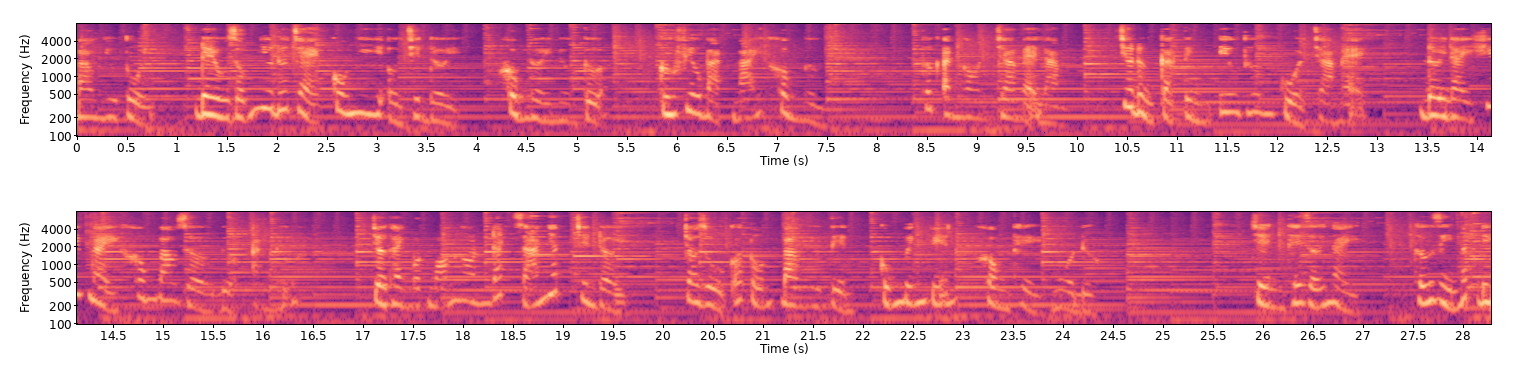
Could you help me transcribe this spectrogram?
bao nhiêu tuổi, đều giống như đứa trẻ cô nhi ở trên đời, không nơi nương tựa, cứ phiêu bạt mãi không ngừng. Thức ăn ngon cha mẹ làm, chưa đừng cả tình yêu thương của cha mẹ. Đời này khiếp này không bao giờ được ăn nữa. Trở thành một món ngon đắt giá nhất trên đời, cho dù có tốn bao nhiêu tiền cũng vĩnh viễn không thể mua được. Trên thế giới này thứ gì mất đi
